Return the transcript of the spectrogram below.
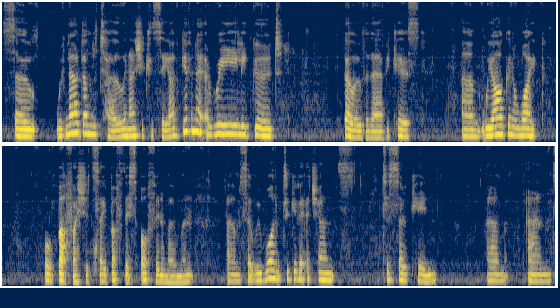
So we've now done the toe and as you can see I've given it a really good go over there because um, we are going to wipe or buff I should say buff this off in a moment um, so we want to give it a chance to soak in um, and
